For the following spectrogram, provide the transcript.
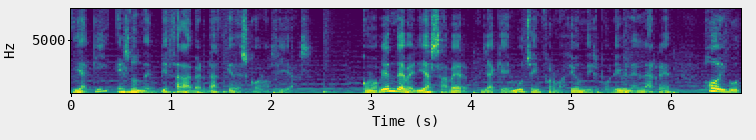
y aquí es donde empieza la verdad que desconocías. Como bien deberías saber, ya que hay mucha información disponible en la red, Hollywood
